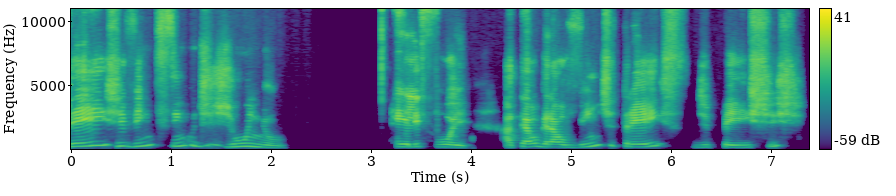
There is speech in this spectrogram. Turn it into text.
desde 25 de junho, ele foi até o grau 23 de peixes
